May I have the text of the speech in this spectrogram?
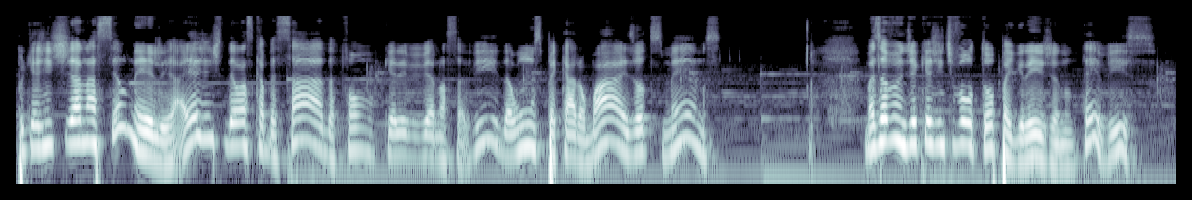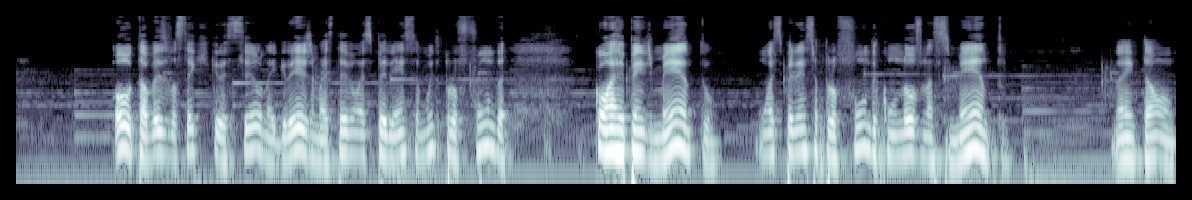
Porque a gente já nasceu nele. Aí a gente deu umas cabeçadas, fomos querer viver a nossa vida. Uns pecaram mais, outros menos. Mas houve um dia que a gente voltou para a igreja, não teve isso? Ou talvez você que cresceu na igreja, mas teve uma experiência muito profunda com arrependimento, uma experiência profunda com um novo nascimento. Né? Então,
